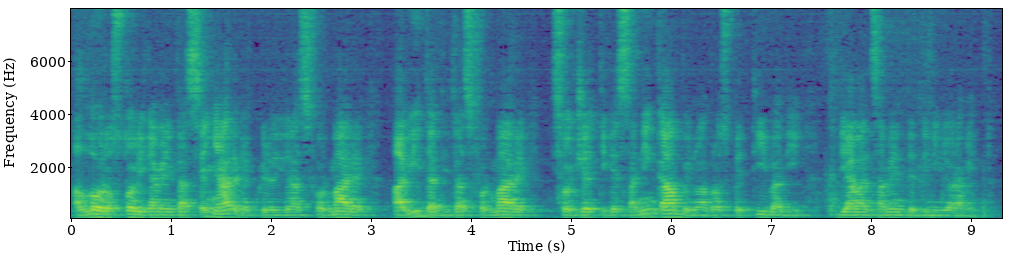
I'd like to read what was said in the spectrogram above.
a loro storicamente assegnare, che è quello di trasformare la vita, di trasformare i soggetti che stanno in campo in una prospettiva di, di avanzamento e di miglioramento.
